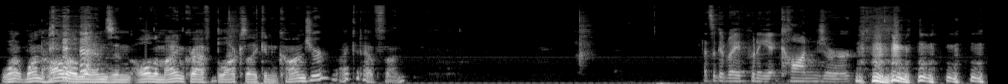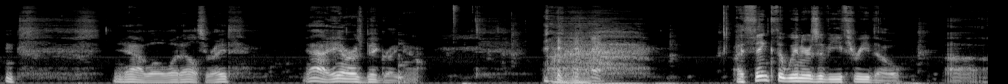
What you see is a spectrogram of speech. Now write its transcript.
one, one HoloLens and all the Minecraft blocks I can conjure, I could have fun. That's a good way of putting it, conjure. yeah, well, what else, right? Yeah, AR is big right now. Uh, I think the winners of E3, though, uh,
